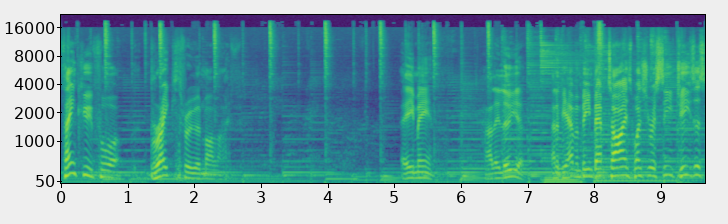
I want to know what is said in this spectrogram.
Thank you for breakthrough in my life. Amen. Hallelujah. And if you haven't been baptized, once you receive Jesus,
